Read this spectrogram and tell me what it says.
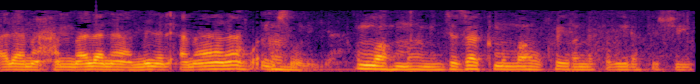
على ما حملنا من الأمانة والمسؤولية اللهم آمين. جزاكم الله خيرا يا فضيلة الشيخ.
